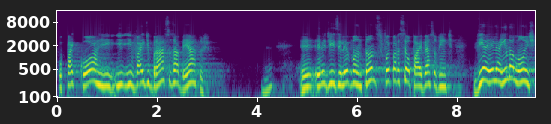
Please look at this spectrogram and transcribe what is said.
o pai corre e, e vai de braços abertos. Né? Ele diz: E levantando-se, foi para seu pai. Verso 20. Vinha ele ainda longe,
